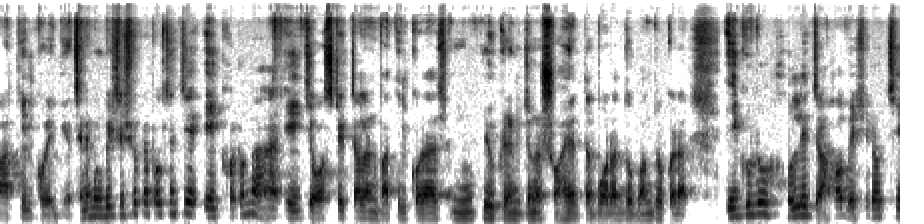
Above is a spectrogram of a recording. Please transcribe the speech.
বাতিল করে দিয়েছেন। এবং বিশেষজ্ঞরা বলছেন যে, এই ঘটনা, এই যে অস্ত্রের চালান বাতিল করা ইউক্রেনের জন্য সহায়তা বরাদ্দ বন্ধ করা, এগুলো হলে যা হবে সেটা হচ্ছে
